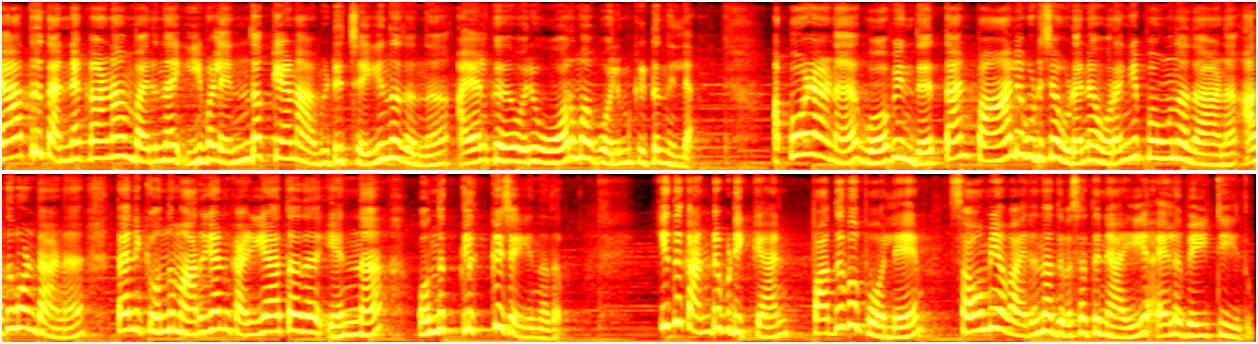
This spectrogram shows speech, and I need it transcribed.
രാത്രി തന്നെ കാണാൻ വരുന്ന ഇവൾ എന്തൊക്കെയാണ് അവിടെ ചെയ്യുന്നതെന്ന് അയാൾക്ക് ഒരു ഓർമ്മ പോലും കിട്ടുന്നില്ല. അപ്പോഴാണ് ഗോവിന്ദ് താൻ പാൽ കുടിച്ച ഉടനെ ഉറങ്ങിപ്പോകുന്നതാണ് അതുകൊണ്ടാണ് തനിക്കൊന്നും അറിയാൻ കഴിയാത്തത് എന്ന് ഒന്ന് ക്ലിക്ക് ചെയ്യുന്നത്. ഇത് കണ്ടുപിടിക്കാൻ പതിവ് പോലെ സൗമ്യ വരുന്ന ദിവസത്തിനായി അയാൾ വെയിറ്റ് ചെയ്തു.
